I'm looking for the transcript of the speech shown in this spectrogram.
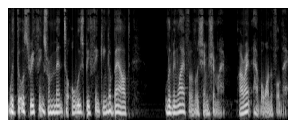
with those three things were meant to always be thinking about living life of L'Shem Shemaim. All right. Have a wonderful day.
